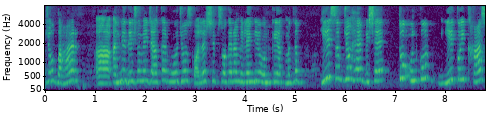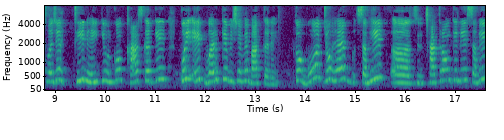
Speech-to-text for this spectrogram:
जो बाहर अन्य देशों में जाकर वो जो स्कॉलरशिप्स वगैरह मिलेंगे उनके मतलब ये सब जो है विषय तो उनको ये कोई खास वजह थी नहीं कि उनको खास करके कोई एक वर्ग के विषय में बात करें। तो वो जो है सभी छात्राओं के लिए सभी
